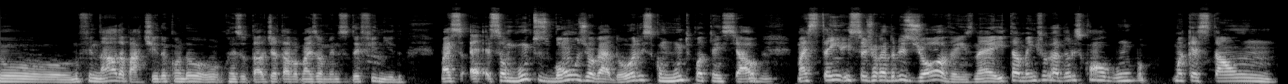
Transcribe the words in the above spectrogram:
no, no final da partida, quando o resultado já estava mais ou menos definido. Mas é, são muitos bons jogadores, com muito potencial, uhum. mas tem isso jogadores jovens, né? E também jogadores com alguma questão.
